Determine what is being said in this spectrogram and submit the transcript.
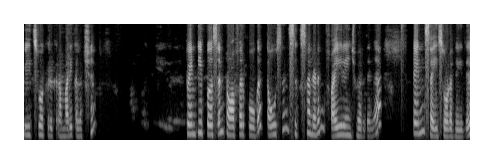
பீட்ஸ் ஒர்க் இருக்கிற மாதிரி கலெக்ஷன் டுவெண்ட்டி பர்சன்ட் ஆஃபர் போக thousand six hundred and five range வருதுங்க. டென் சைஸோடது இது.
